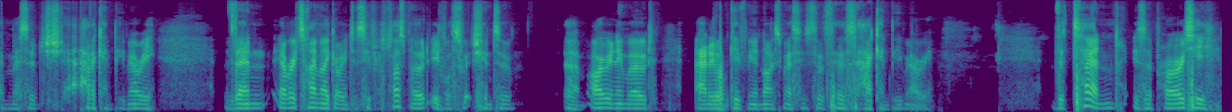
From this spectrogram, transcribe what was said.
a message, hack and be merry, then every time I go into C++ mode, it will switch into um, irony mode and it'll give me a nice message that says hack and be merry. The 10 is a priority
